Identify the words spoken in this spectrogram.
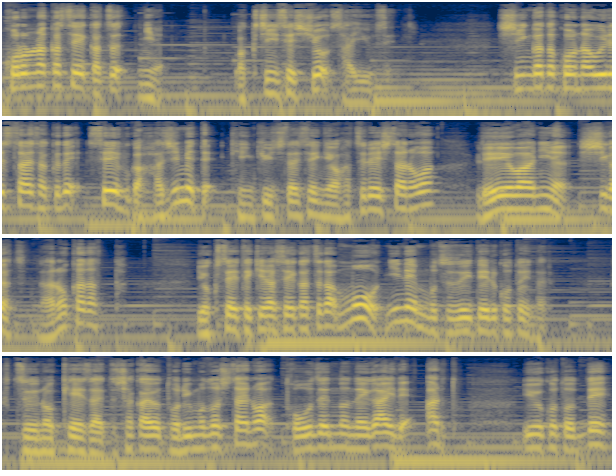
コロナ禍生活2年、ワクチン接種を最優先に。新型コロナウイルス対策で政府が初めて緊急事態宣言を発令したのは令和2年4月7日だった。抑制的な生活がもう2年も続いていることになる。普通の経済と社会を取り戻したいのは当然の願いであるということで、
